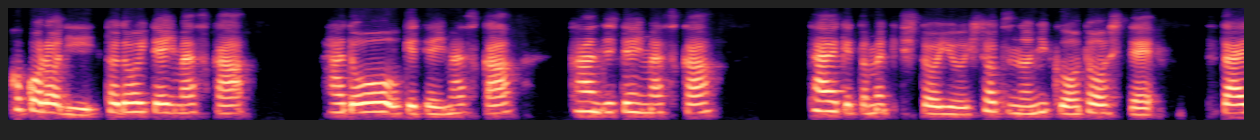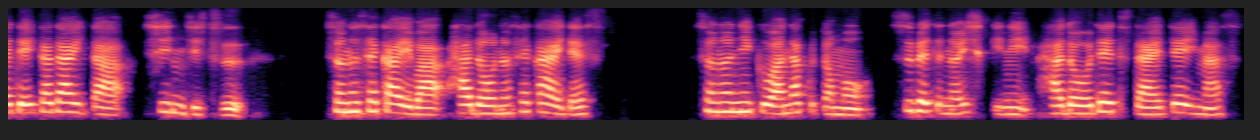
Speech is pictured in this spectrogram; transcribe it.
心に届いていますか？波動を受けていますか？感じていますか？大気とメキシという一つの肉を通して伝えていただいた真実、その世界は波動の世界です。その肉はなくとも、すべての意識に波動で伝えています。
